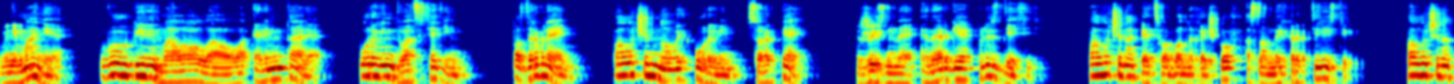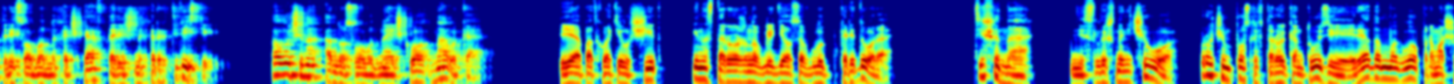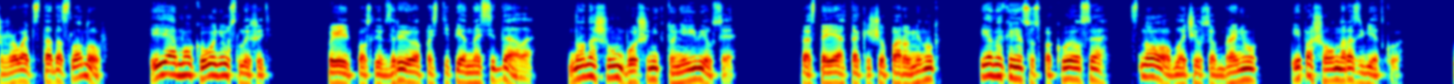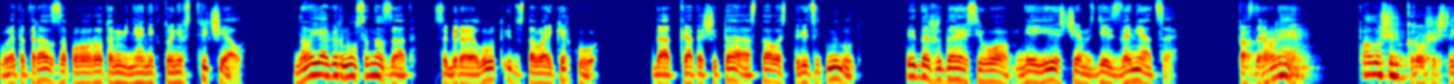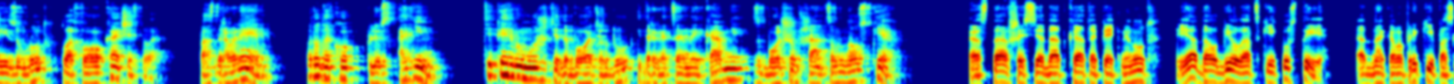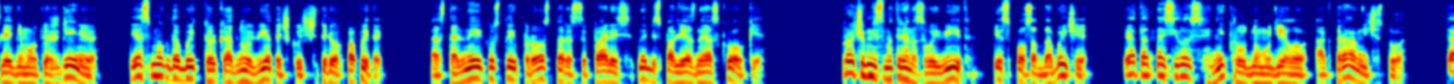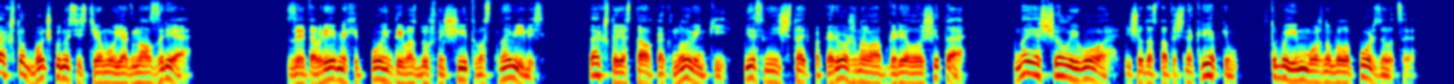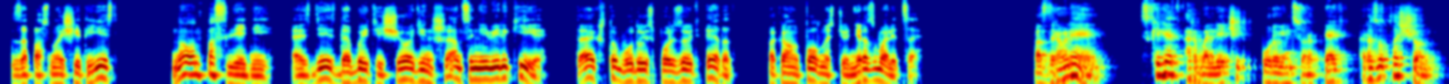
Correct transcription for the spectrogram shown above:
Внимание! Вы убили малого лавового элементаля. Уровень 21. Поздравляем! Получен новый уровень 45. Жизненная энергия плюс 10. Получено 5 свободных очков основных характеристик. Получено 3 свободных очка вторичных характеристик. Получено одно свободное очко навыка. Я подхватил щит и настороженно вгляделся вглубь коридора. Тишина. Не слышно ничего. Впрочем, после второй контузии рядом могло промаршировать стадо слонов, и я мог его не услышать. Пыль после взрыва постепенно оседала, но на шум больше никто не явился. Простояв так еще пару минут, я наконец успокоился, снова облачился в броню и пошел на разведку. В этот раз за поворотом меня никто не встречал. Но я вернулся назад, собирая лут и доставая кирку. До отката щита осталось 30 минут, и, дожидаясь его, мне есть чем здесь заняться. Поздравляем! Получен крошечный изумруд плохого качества. Поздравляем! Рудокоп плюс один. Теперь вы можете добывать руду и драгоценные камни с большим шансом на успех. Оставшиеся до отката пять минут я долбил адские кусты, однако, вопреки последнему утверждению, я смог добыть только одну веточку с четырех попыток. Остальные кусты просто рассыпались на бесполезные осколки. Впрочем, несмотря на свой вид и способ добычи, это относилось не к трудному делу, а к травничеству, так что бочку на систему я гнал зря. За это время хитпоинты и воздушный щит восстановились, так что я стал как новенький, если не считать покореженного обгорелого щита, но я счел его еще достаточно крепким, чтобы им можно было пользоваться. Запасной щит есть, но он последний, а здесь добыть еще один шансы невелики, так что буду использовать этот, пока он полностью не развалится. Поздравляем! Скелет-арбалетчик, уровень 45, развоплощен.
